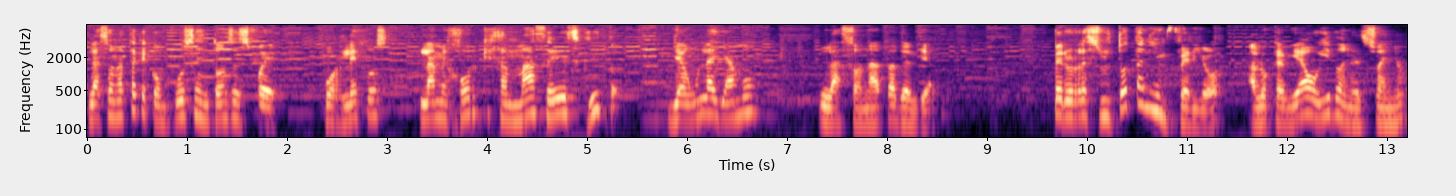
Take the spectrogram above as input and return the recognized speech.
La sonata que compuse entonces fue, por lejos, la mejor que jamás he escrito, y aún la llamo la sonata del diablo pero resultó tan inferior a lo que había oído en el sueño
